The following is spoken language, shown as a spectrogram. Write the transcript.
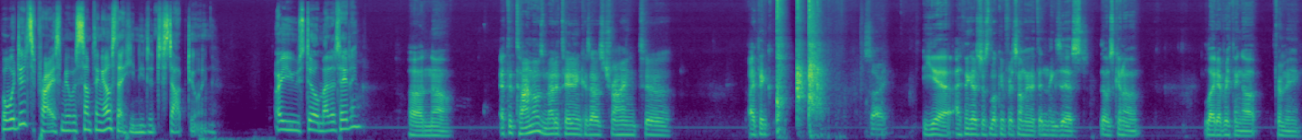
But what did surprise me was something else that he needed to stop doing. Are you still meditating? Uh, no. At the time, I was meditating because I was trying to. I think. Sorry. Yeah, I think I was just looking for something that didn't exist that was gonna light everything up for me.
